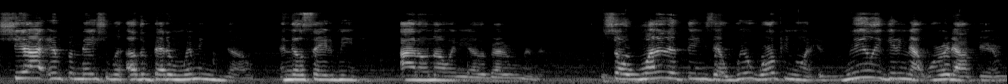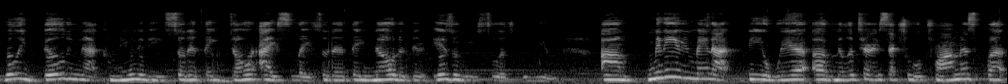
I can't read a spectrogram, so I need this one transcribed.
share our information with other veteran women you know," and they'll say to me, "I don't know any other veteran women." So one of the things that we're working on is really getting that word out there and really building that community so that they don't isolate, so that they know that there is a resource for you. Um, many of you may not be aware of military sexual traumas, but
